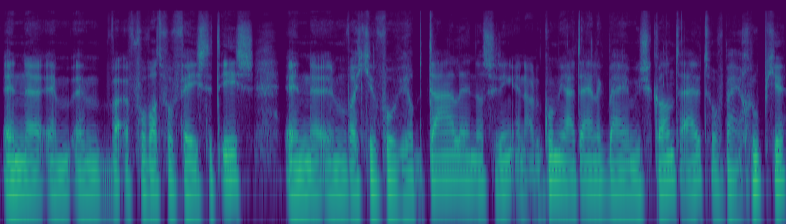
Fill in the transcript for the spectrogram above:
En, eh, en, en voor wat voor feest het is. En, eh, en wat je ervoor wil betalen en dat soort dingen. En nou, dan kom je uiteindelijk bij een muzikant uit of bij een groepje.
